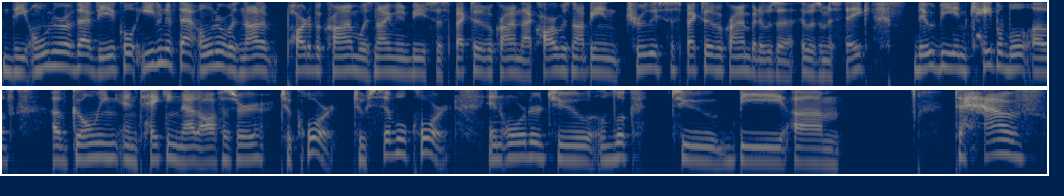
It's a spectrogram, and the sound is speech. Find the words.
the owner of that vehicle even if that owner was not a part of a crime was not even be suspected of a crime that car was not being truly suspected of a crime but it was a it was a mistake they would be incapable of of going and taking that officer to court to civil court in order to look to be um, to have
